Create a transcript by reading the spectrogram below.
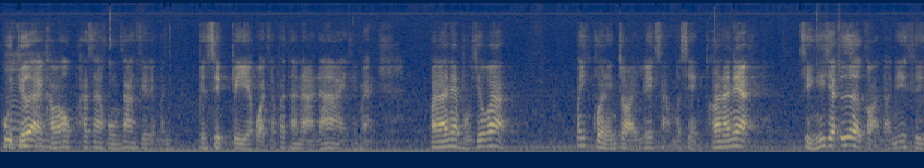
พูดเยอะไอ้คำว่าพัฒนาโครงสร้างเศรษฐกิจมันเป็นสิบปีกว่าจะพัฒนาได้ใช่ไหม เพราะฉะนั้นเนี่ยผมเชื่อว่าไม่ควร enjoy เลขสามเปอร์เซ็นต์เพราะฉะนั้นเนี่ยสิ่งที่จะเอื้อก่อนตอนนี้คือ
